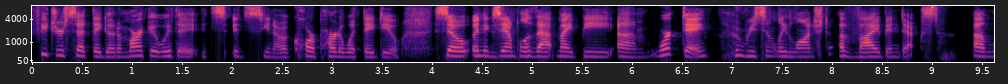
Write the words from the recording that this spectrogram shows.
feature set they go to market with it it's it's you know a core part of what they do. So an example of that might be um, workday who recently launched a vibe index um,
